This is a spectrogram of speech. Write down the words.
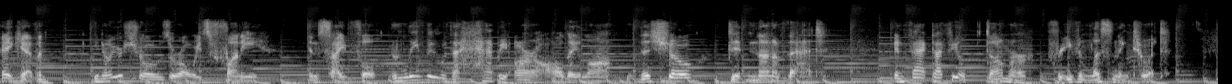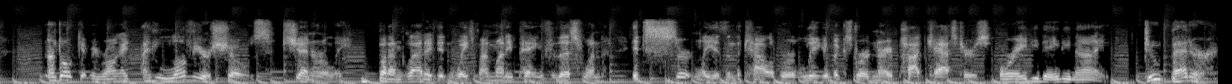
Hey, Kevin. You know, your shows are always funny, insightful, and leave me with a happy aura all day long. This show did none of that. In fact, I feel dumber for even listening to it. Now, don't get me wrong, I, I love your shows, generally, but I'm glad I didn't waste my money paying for this one. It certainly isn't the caliber of League of Extraordinary Podcasters or 80 to 89. Do better.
